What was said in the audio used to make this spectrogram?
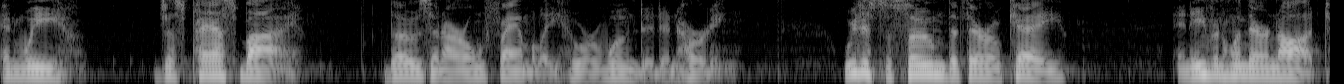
and we just pass by those in our own family who are wounded and hurting. We just assume that they're okay, and even when they're not,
